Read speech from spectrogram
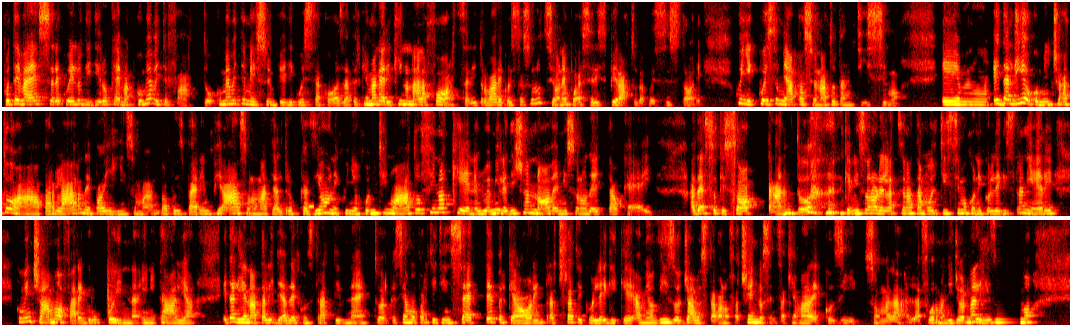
poteva essere quello di dire ok, ma come avete fatto? Come avete messo in piedi questa cosa? Perché magari chi non ha la forza di trovare questa soluzione può essere ispirato da queste storie. Quindi questo mi ha appassionato tantissimo. E, ehm, e da lì ho cominciato a parlarne, poi insomma dopo Inspire in PA sono nate altre occasioni, quindi ho continuato fino a che nel 2019 mi sono detta ok, Adesso che so tanto, che mi sono relazionata moltissimo con i colleghi stranieri, cominciamo a fare gruppo in, in Italia e da lì è nata l'idea del Constructive Network. Siamo partiti in sette perché ho rintracciato i colleghi che a mio avviso già lo stavano facendo senza chiamare così, insomma, la, la forma di giornalismo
